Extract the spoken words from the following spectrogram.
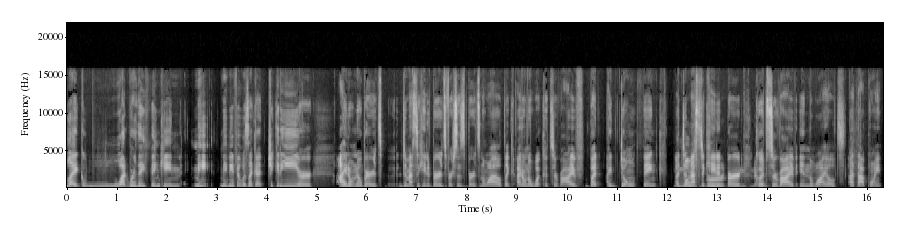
Like, what were they thinking? May- Maybe if it was like a chickadee or I don't know birds, domesticated birds versus birds in the wild. Like, I don't know what could survive, but I don't think a Most domesticated bird- bird no. could survive in the wilds at that point.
